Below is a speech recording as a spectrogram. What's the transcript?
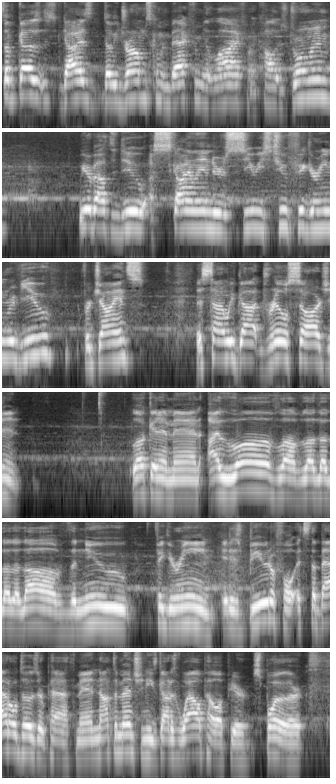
What's up, guys? Guys, W Drumz coming back from you live from my college dorm room. We are about to do a Skylanders Series 2 figurine review for Giants. This time we've got Drill Sergeant. Look at him, man. I love, love, love, love, love, love the new figurine. It is beautiful. It's the Battle Dozer path, man. Not to mention, he's got his Wow Pow up here. Spoiler alert.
